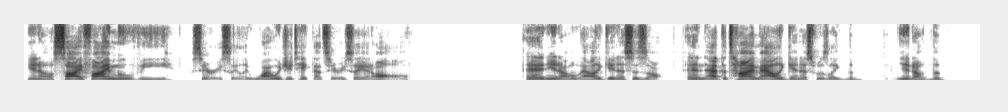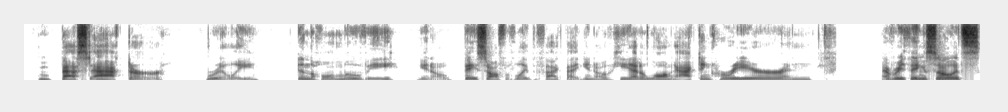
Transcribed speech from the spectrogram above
you know sci-fi movie seriously? Like why would you take that seriously at all? And you know Alec Guinness is and at the time Alec Guinness was like the you know the best actor really in the whole movie you know based off of like the fact that you know he had a long acting career and everything. So it's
